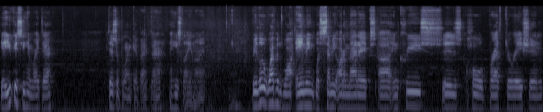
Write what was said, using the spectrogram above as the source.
Yeah, you can see him right there. There's a blanket back there, and he's laying on it. Reload weapons while aiming with semi-automatics. Uh, increases hold breath duration.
